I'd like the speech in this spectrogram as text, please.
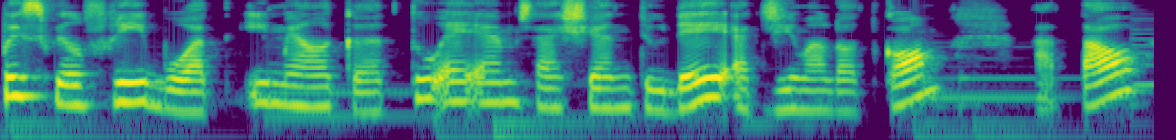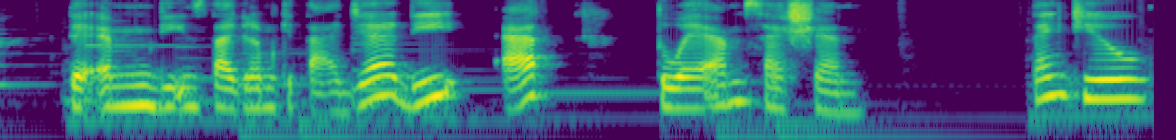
please feel free buat email ke 2amsessiontoday at gmail.com atau DM di Instagram kita aja di at 2amsession. Thank you.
